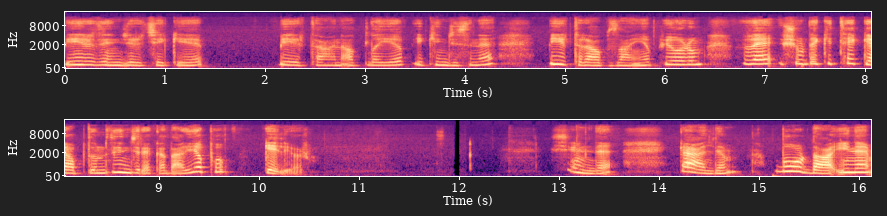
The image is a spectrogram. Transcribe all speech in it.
Bir zincir çekip bir tane atlayıp ikincisine bir trabzan yapıyorum ve şuradaki tek yaptığım zincire kadar yapıp geliyorum. Şimdi geldim Burada yine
